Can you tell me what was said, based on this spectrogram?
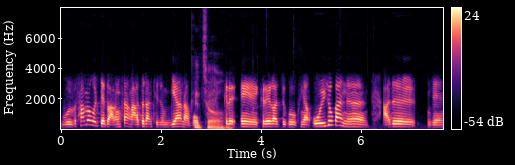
뭘 사 먹을 때도 항상 아들한테 좀 미안하고 그렇죠. 그래, 예, 그래가지고 그냥 올 휴가는 아들 이제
